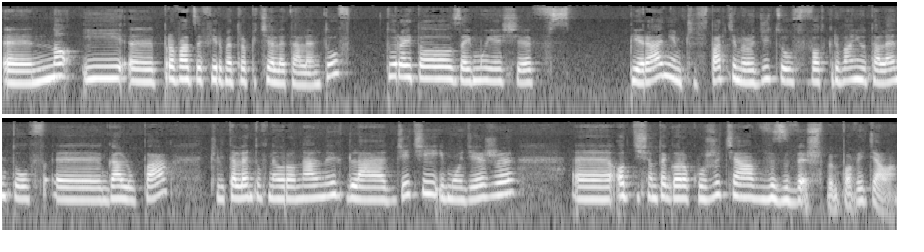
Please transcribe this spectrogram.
E, no i e, prowadzę firmę Tropiciele Talentów, której to zajmuje się wspieraniem czy wsparciem rodziców w odkrywaniu talentów e, Galupa, czyli talentów neuronalnych dla dzieci i młodzieży od 10 roku życia wzwyż, bym powiedziała.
